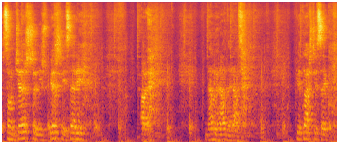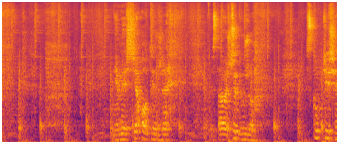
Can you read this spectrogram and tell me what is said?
są cięższe niż w pierwszej serii, ale damy radę razem. 15 sekund. Nie myślcie o tym, że zostało jeszcze dużo. Skupcie się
